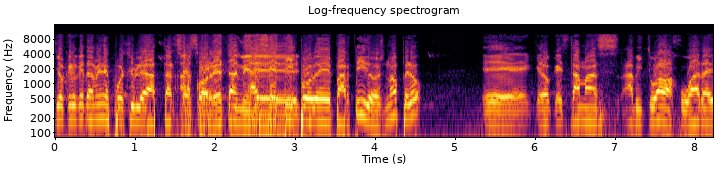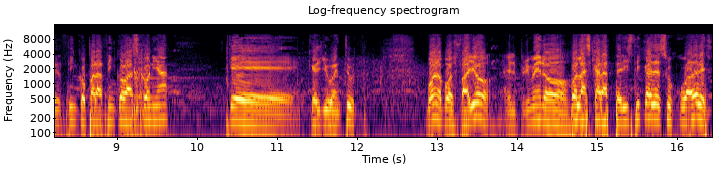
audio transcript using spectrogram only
yo creo que también es posible adaptarse A a, ese, correr también a ese tipo de partidos, ¿no? Pero eh, creo que está más habituado a jugar el 5 para 5 Vasconia que, que el Juventud. Bueno, pues falló el primero. Por las características de sus jugadores.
